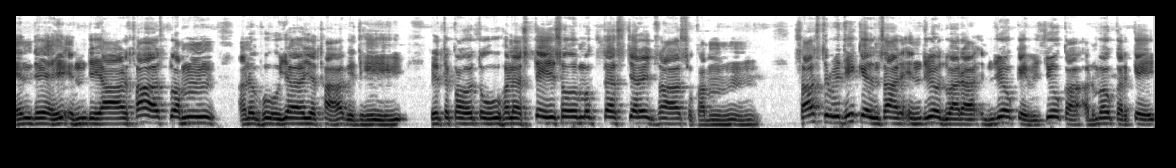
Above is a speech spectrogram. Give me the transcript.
इंद्रिय इंद्रियार्था स्व अनुभूय यथा विधि। कृतकौतूहलस्ते सो मुक्तश्चर यथा सुखम। शास्त्र विधि के अनुसार इंद्रियों द्वारा इंद्रियों के विषयों का अनुभव करके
